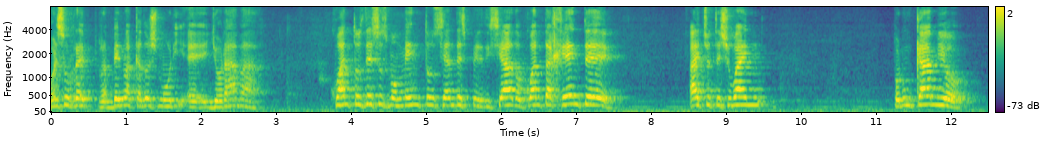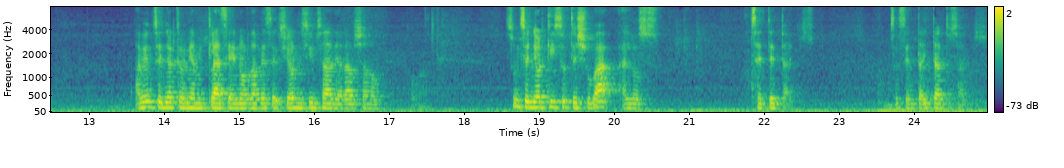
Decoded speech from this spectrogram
Por eso Rabbenu Akadosh Mori, eh, lloraba. ¿Cuántos de esos momentos se han desperdiciado? ¿Cuánta gente ha hecho Teshuvah por un cambio? Había un señor que venía a mi clase en Ordame sección Nisim de Arab Shalom. Es un señor que hizo Teshuvah a los 70 años sesenta y tantos años.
